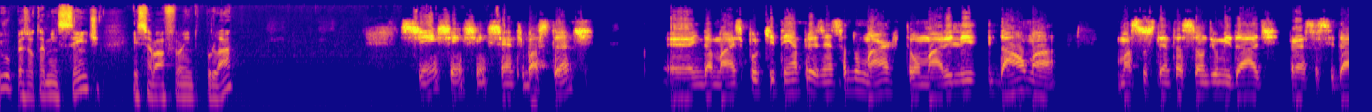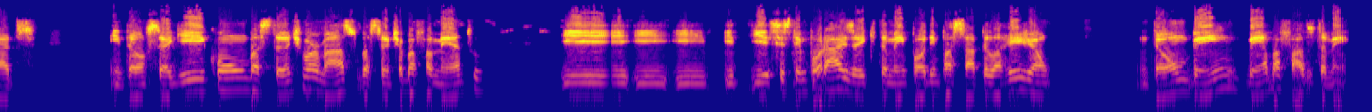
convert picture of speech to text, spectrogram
O pessoal também sente esse abafamento por lá? Sim, sim, sim, sente bastante. É, ainda mais porque tem a presença do mar. Então o mar ele dá uma, uma sustentação de umidade para essas cidades. Então segue com bastante mormaço, bastante abafamento e, e, e, e, esses temporais aí que também podem passar pela região. Então bem, bem abafado também.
